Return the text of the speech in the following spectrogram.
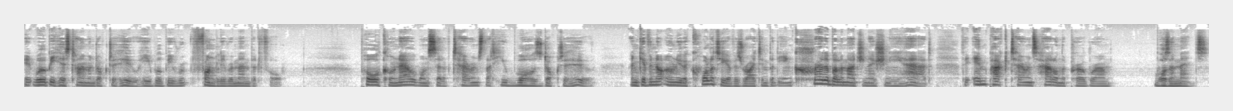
it will be his time on Doctor Who he will be re- fondly remembered for. Paul Cornell once said of Terrance that he was Doctor Who, and given not only the quality of his writing but the incredible imagination he had, the impact Terrance had on the programme was immense.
